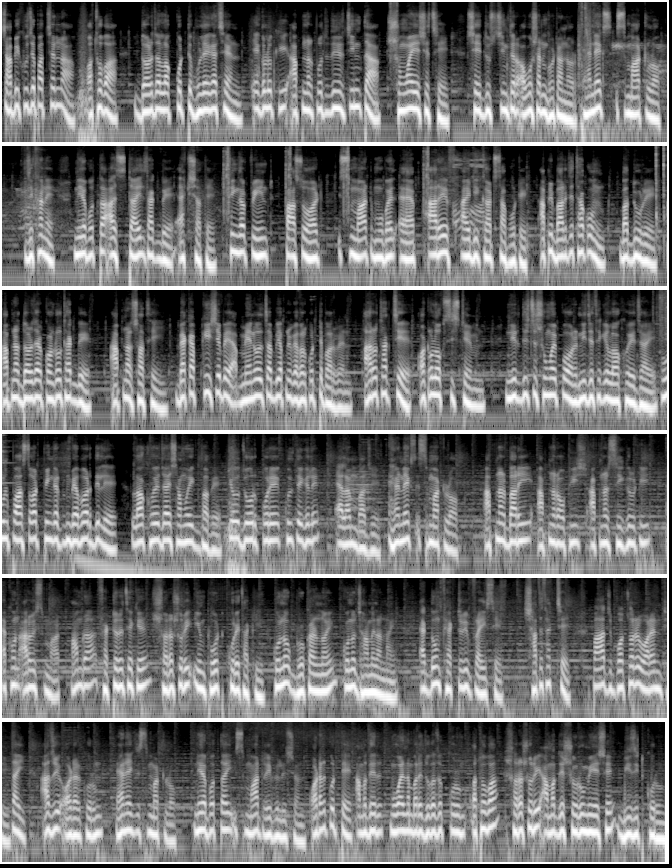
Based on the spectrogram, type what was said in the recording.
চাবি খুঁজে পাচ্ছেন না অথবা দরজা লক করতে ভুলে গেছেন, এগুলো কি আপনার প্রতিদিনের চিন্তা? সময় এসেছে, সেই দুশ্চিন্তার অবসান ঘটানোর। ভ্যানেক্স স্মার্ট লক যেখানে নিরাপত্তা আর স্টাইল থাকবে একসাথে। Fingerprint password smart mobile app R F ID card supported আপনি বাড়িতে থাকুন বা দূরে, আপনার দরজার কন্ট্রোল থাকবে আপনার সাথেই। ব্যাকআপ কি হিসেবে ম্যানুয়াল চাবি আপনি ব্যবহার করতে পারবেন। আরও থাকছে অটোলক সিস্টেম নির্দিষ্ট সময় পর নিজে থেকে লক হয়ে যায়। ফুল পাসওয়ার্ড ফিঙ্গারপ্রিন্ট ব্যবহার দিলে লক হয়ে যায় সাময়িকভাবে। কেউ জোর করে খুলতে গেলে অ্যালার্ম বাজে। হ্যানেক্স স্মার্ট লক আপনার বাড়ি, আপনার অফিস আপনার সিকিউরিটি এখন আরও স্মার্ট আমরা ফ্যাক্টরি থেকে সরাসরি ইম্পোর্ট করে থাকি। কোনো ব্রোকার নয়, কোনো ঝামেলা নয়। একদম ফ্যাক্টরি প্রাইসে সাথে থাকছে পাঁচ বছরের ওয়ারেন্টি তাই আজই অর্ডার করুন হ্যানেক্স স্মার্ট লক নিরাপত্তায় স্মার্ট রেভলিউশন অর্ডার করতে আমাদের মোবাইল নম্বরে যোগাযোগ করুন অথবা সরাসরি আমাদের শোরুমে এসে ভিজিট করুন।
